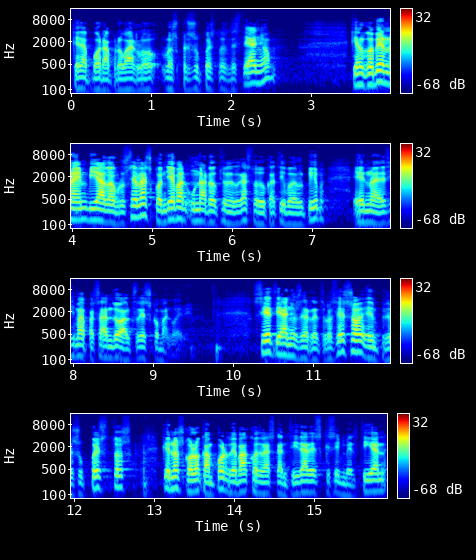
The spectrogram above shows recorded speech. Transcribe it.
queda por aprobar los presupuestos de este año, que el Gobierno ha enviado a Bruselas conllevan una reducción del gasto educativo del PIB en una décima pasando al 3,9. Siete años de retroceso en presupuestos que nos colocan por debajo de las cantidades que se invertían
